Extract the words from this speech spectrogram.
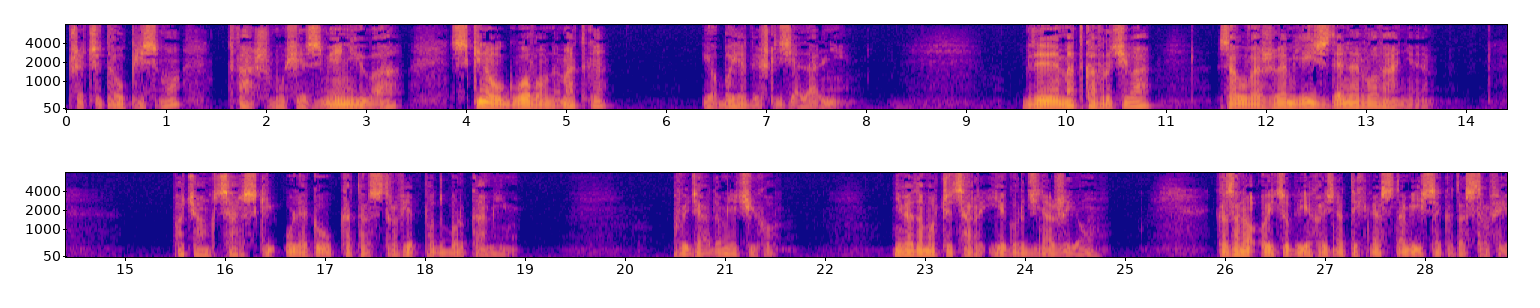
przeczytał pismo, twarz mu się zmieniła, skinął głową na matkę i oboje wyszli z jadalni. Gdy matka wróciła, zauważyłem jej zdenerwowanie. Pociąg carski uległ katastrofie pod Borkami. Powiedziała do mnie cicho. Nie wiadomo, czy car i jego rodzina żyją. Kazano ojcu wyjechać natychmiast na miejsce katastrofy.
